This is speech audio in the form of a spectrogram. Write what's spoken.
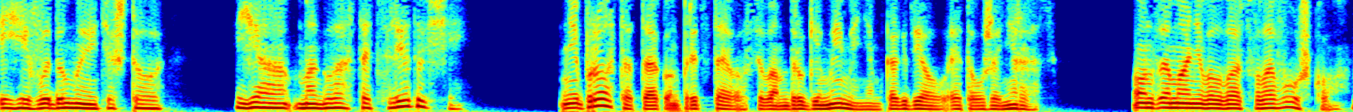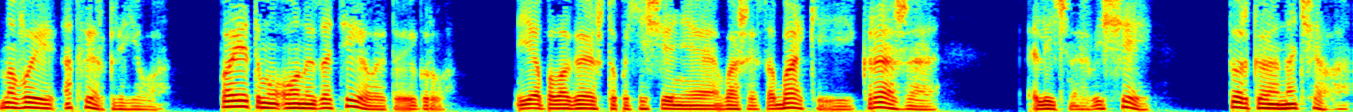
И вы думаете, что я могла стать следующей? Не просто так он представился вам другим именем, как делал это уже не раз. Он заманивал вас в ловушку, но вы отвергли его. Поэтому он и затеял эту игру. Я полагаю, что похищение вашей собаки и кража личных вещей — только начало.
